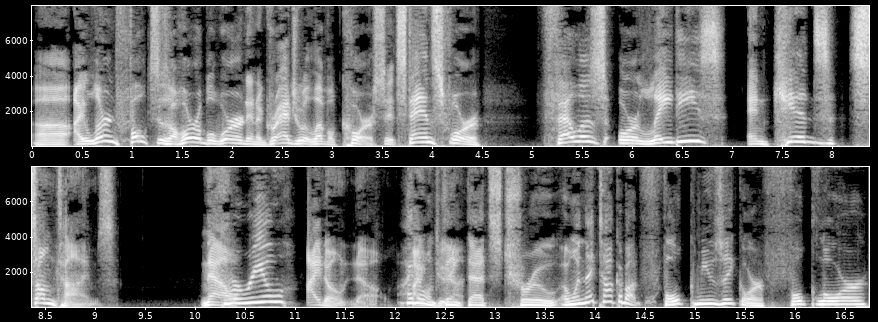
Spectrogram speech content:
uh, I learned folks is a horrible word in a graduate level course. It stands for fellas or ladies and kids sometimes. Now, For real? I don't know. I don't do think not. that's true. Uh, When they talk about folk music or folklore,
